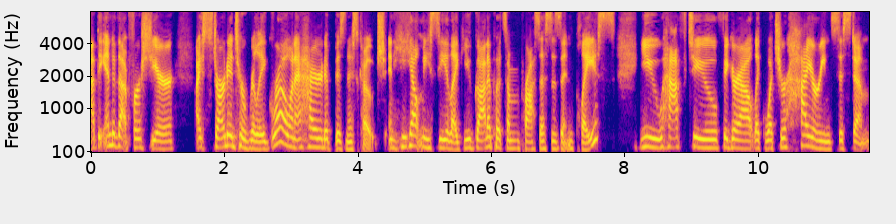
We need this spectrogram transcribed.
at the end of that first year, I started to really grow and I hired a business coach. And he helped me see like, you got to put some processes in place. You have to figure out like, what's your hiring system?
